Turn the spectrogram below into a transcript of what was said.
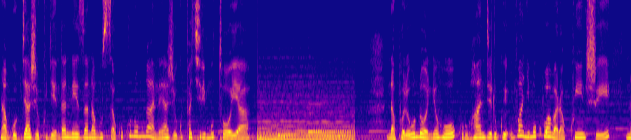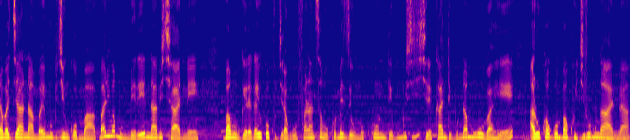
Ntabwo byaje kugenda neza na busa kuko n'umwana yaje gupfa akiri mutoya. Napoleon noneho ku ruhande rwe uvanyemo kubabara kwinshi n'abajyanama be mu by'ingoma bari bamumereye nabi cyane. Bamubwiraga yuko kugira ngo ubufaransa bukomeze bumukunde bumushyigikire kandi bunamwubahe ari uko agomba kugira umwana.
